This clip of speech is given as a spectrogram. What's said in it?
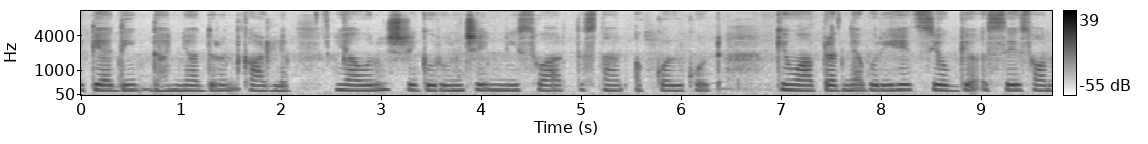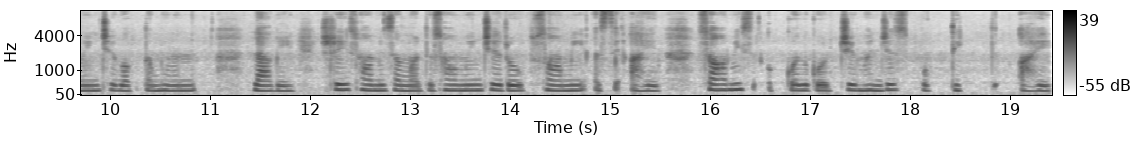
इत्यादी ध्यानोद्धरण काढले. यावरून श्रीगुरूंचे निस्वार्थ स्थान अक्कलकोट किंवा प्रज्ञापुरी हेच योग्य असे स्वामींचे भक्त म्हणू लागले. श्री स्वामी समर्थ, स्वामींचे रूप स्वामी असे आहेच. स्वामी अक्कलकोटचे म्हणजेच बौद्धिक आहे.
